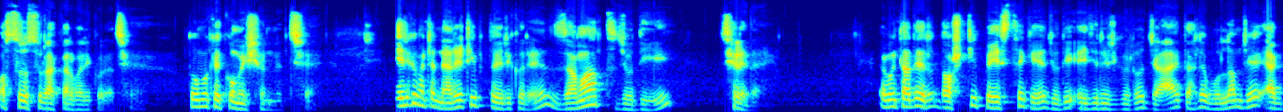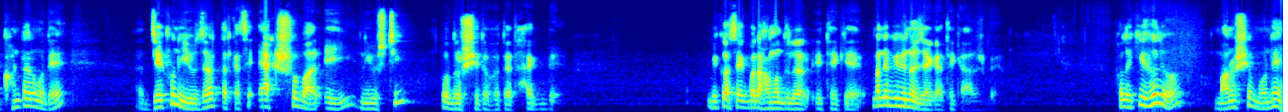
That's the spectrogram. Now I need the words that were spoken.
অস্ত্র চুরা কারবারি করেছে তমুকে কমিশন নিচ্ছে, এরকম একটা ন্যারেটিভ তৈরি করে জামাত যদি ছেড়ে দেয় এবং তাদের দশটি পেজ থেকে যদি এই জিনিসগুলো যায়, তাহলে বললাম যে এক ঘণ্টার মধ্যে যে কোনো ইউজার তার কাছে একশো বার এই নিউজটি প্রদর্শিত হতে থাকবে। বিকজ একবার আহমদুল্লাহর ই থেকে মানে বিভিন্ন জায়গা থেকে আসবে। ফলে কি হলো? মানুষের মনে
